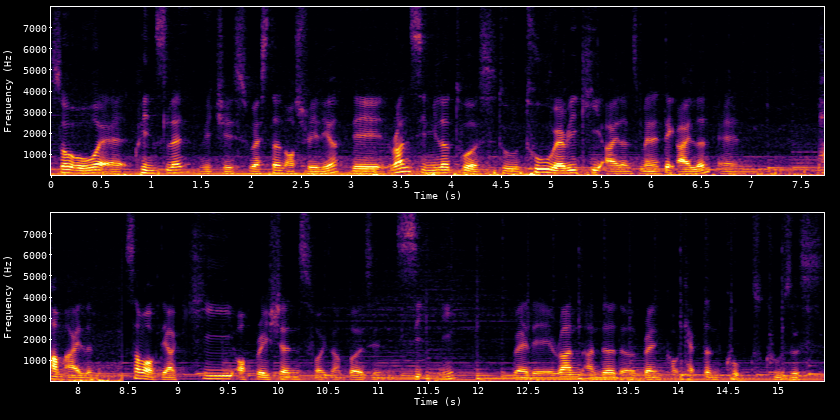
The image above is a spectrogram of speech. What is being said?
So over at Queensland, which is Western Australia, they run similar tours to two very key islands, Magnetic Island and Palm Island. Some of their key operations, for example, is in Sydney, where they run under the brand called Captain Cook's Cruises.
